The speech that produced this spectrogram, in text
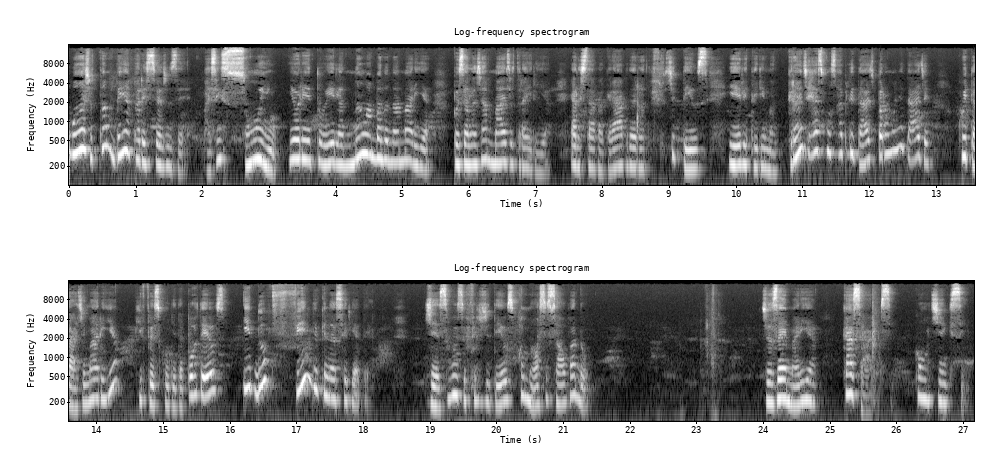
O anjo também apareceu a José, mas em sonho, e orientou ele a não abandonar Maria, pois ela jamais o trairia. Ela estava grávida, era do filho de Deus, e ele teria uma grande responsabilidade para a humanidade: cuidar de Maria, que foi escolhida por Deus, e do filho que nasceria dela. Jesus, o Filho de Deus, o nosso Salvador. José e Maria casaram-se, como tinha que ser.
